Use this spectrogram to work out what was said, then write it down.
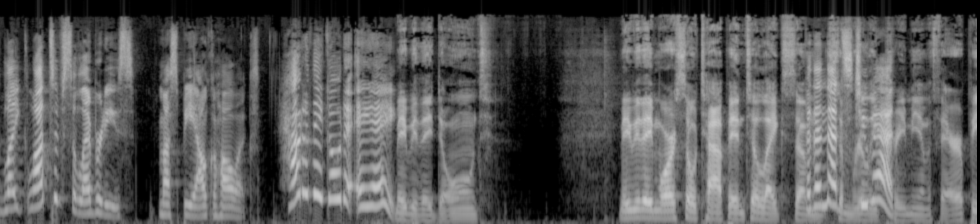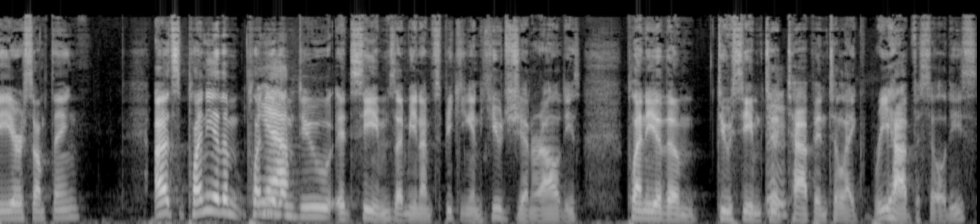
like lots of celebrities must be alcoholics. How do they go to AA? Maybe they don't. Maybe they more so tap into like some But then that's some really bad. premium therapy or something. Uh, it's plenty of them. Plenty of them do. It seems. I mean, I'm speaking in huge generalities. Plenty of them do seem Mm. to tap into like rehab facilities.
